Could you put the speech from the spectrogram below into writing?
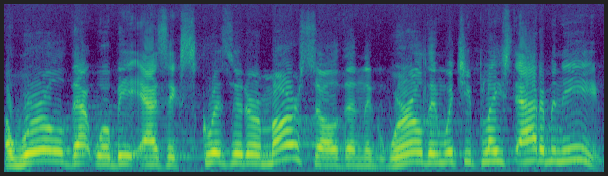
A world that will be as exquisite or more so than the world in which He placed Adam and Eve.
